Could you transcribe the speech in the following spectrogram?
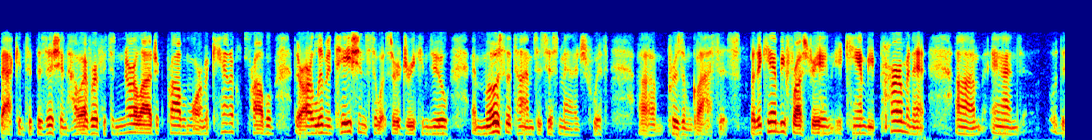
back into position. However, if it's a neurologic problem or a mechanical problem, there are limitations to what surgery can do, and most of the times it's just managed with um, prism glasses. But it can be frustrating, it can be permanent, um, and the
